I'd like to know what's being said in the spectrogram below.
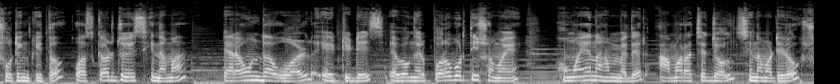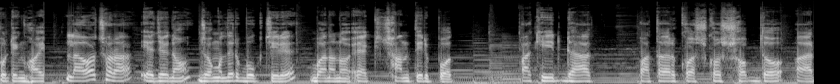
শুটিংকৃত অস্কার জয়ী cinema around the world eighty days এবং এর পরবর্তী সময়ে হুমায়ুন আহমেদের আমার আছে জল সিনেমাটিরও শুটিং হয়। লাওয়াছড়া এ যেন জঙ্গলের বুক চিরে বানানো এক শান্তির পথ। পাখির ডাক, পাতার কসকস শব্দ আর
